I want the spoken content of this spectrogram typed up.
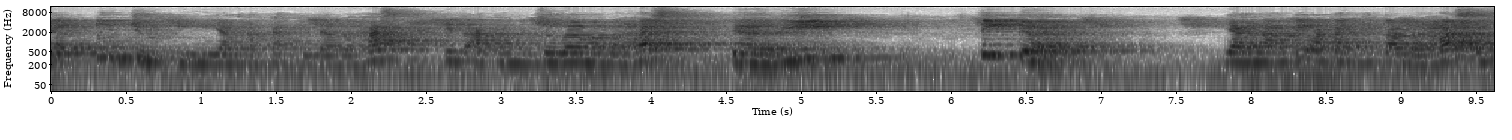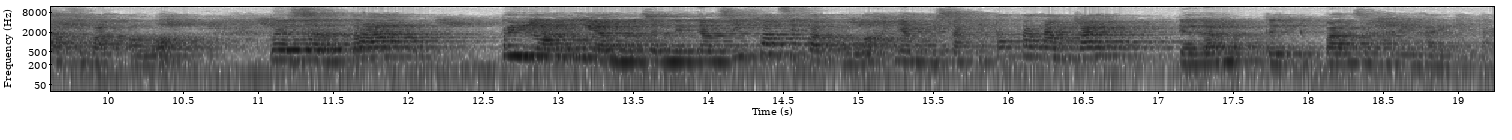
37 ini yang akan kita bahas. Kita akan mencoba membahas dari tiga yang nanti akan kita bahas sifat-sifat Allah beserta perilaku yang mencerminkan sifat-sifat Allah yang bisa kita tanamkan dalam kehidupan sehari-hari kita.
